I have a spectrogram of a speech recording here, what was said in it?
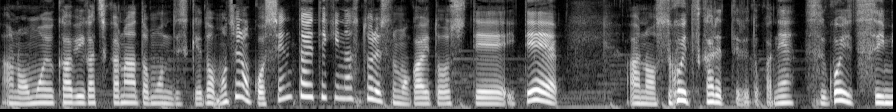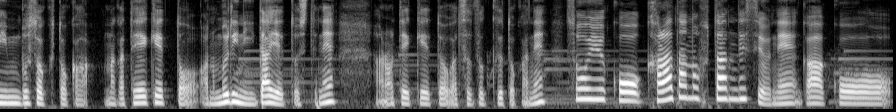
あの思い浮かびがちかなと思うんですけどもちろんこう身体的なストレスも該当していてあのすごい疲れてるとかねすごい睡眠不足とかなんか低血糖あの無理にダイエットしてねあの低血糖が続くとかねそういうこう体の負担ですよねがこ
